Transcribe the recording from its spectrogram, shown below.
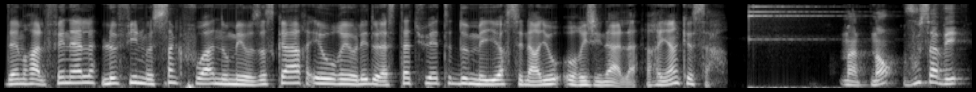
d'Emerald Fennell, le film 5 fois nommé aux Oscars et auréolé de la statuette de meilleur scénario original. Rien que ça. Maintenant, vous savez.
